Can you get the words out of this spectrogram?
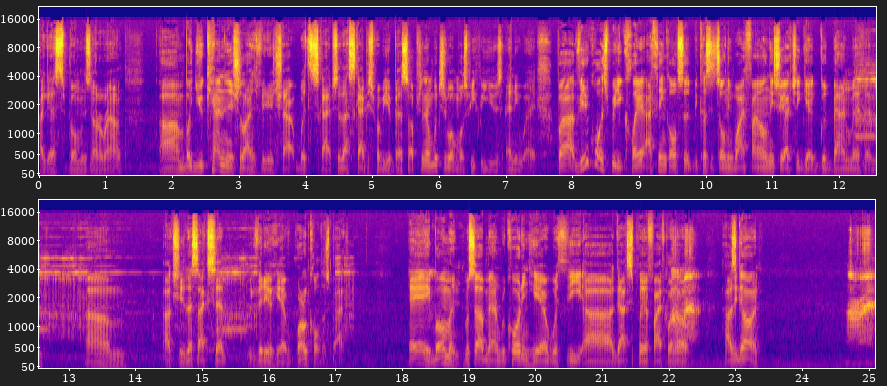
I guess Bowman's not around. Um, but you can initialize video chat with Skype, so that Skype is probably your best option, and which is what most people use anyway. But uh, video call is pretty clear. I think also because it's only Wi-Fi only, so you actually get good bandwidth and um, Actually, let's accept video here. Warren called us back. Hey, Bowman. What's up, man? I'm recording here with the uh, Galaxy Player 5.0. How's it going? Alright.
